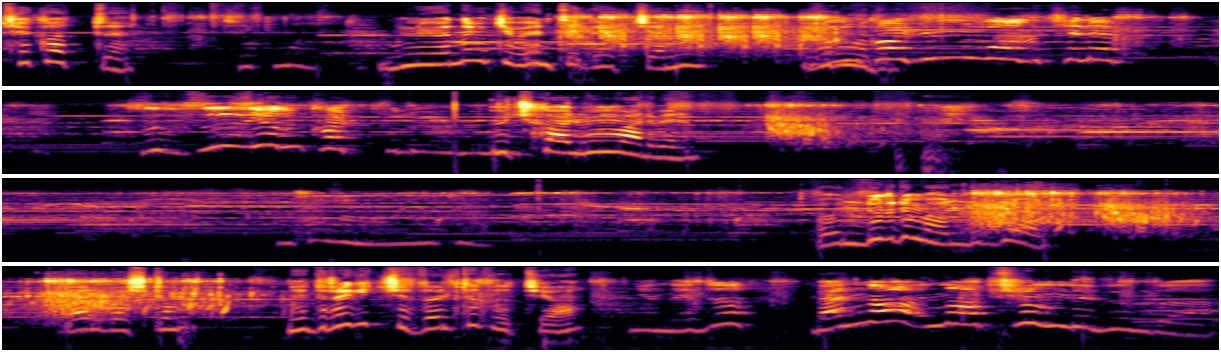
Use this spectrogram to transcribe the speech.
Tek attı. Tekme attı. Bilmiyordum ki ben tek atacağını. Benim Vurmadım. kalbim mi kaldı Kerem? Zırhsız yarım kalp buluyorum. Üç kalbim var benim. O zaman ne diyeyim? Öldürdüm öldürdüm. Gel başkam. Nedir'e gideceğiz Alita Zat ya. Ya ne de ben ne, ne yapacağım Nedir'da?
